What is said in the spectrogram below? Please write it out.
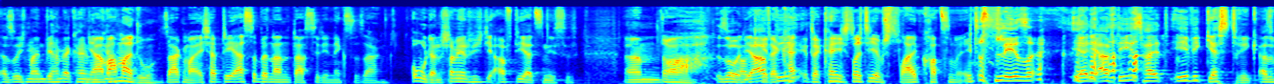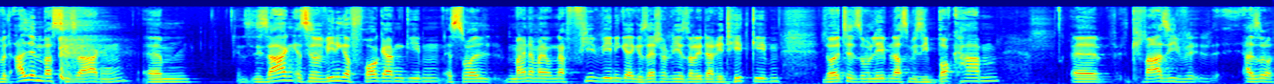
also ich meine, wir haben ja keinen. Ja, mach mal du. Sag mal. Ich habe die erste benannt, darfst du die nächste sagen. Oh, dann stammt natürlich die AfD als nächstes. Ähm, Oh, So, die okay, AfD Da kann, da kann ich richtig im Strahl kotzen, wenn ich das lese. Ja, die AfD ist halt ewig gestrig. Also mit allem, was sie sagen. Ähm, sie sagen, es soll weniger Vorgaben geben. Es soll meiner Meinung nach viel weniger gesellschaftliche Solidarität geben. Leute so leben lassen, wie sie Bock haben. Äh, quasi, also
